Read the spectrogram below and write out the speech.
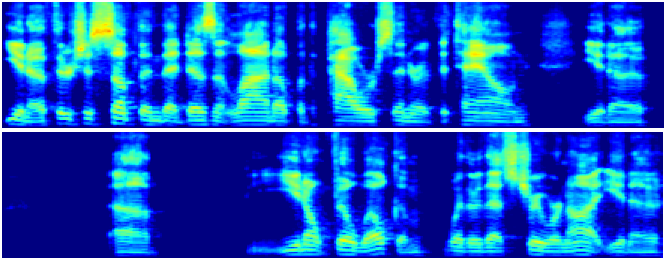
you know, if there's just something that doesn't line up with the power center of the town, you know, uh, you don't feel welcome whether that's true or not you know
